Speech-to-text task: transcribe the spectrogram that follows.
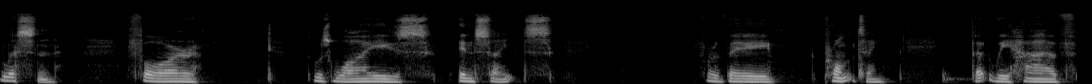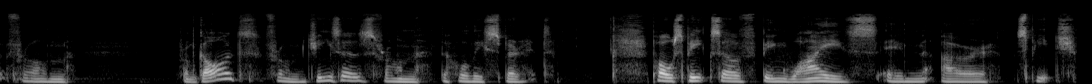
listen for those wise insights, for the prompting that we have from, from God, from Jesus, from the Holy Spirit. Paul speaks of being wise in our speech,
